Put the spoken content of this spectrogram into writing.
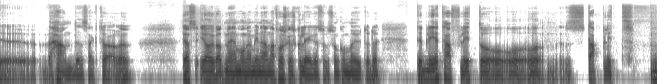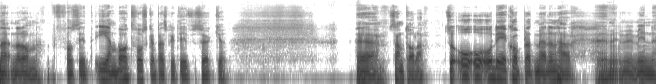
eh, handelns aktörer. Jag, jag har varit med många av mina andra forskarkollegor som, som kommer ut och det, det blir taffligt och, och, och stappligt när, när de från sitt enbart forskarperspektiv försöker eh, samtala. Så, och, och, och, det är kopplat med den här, eh, min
